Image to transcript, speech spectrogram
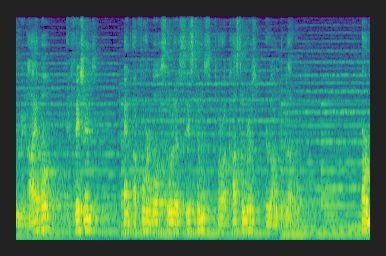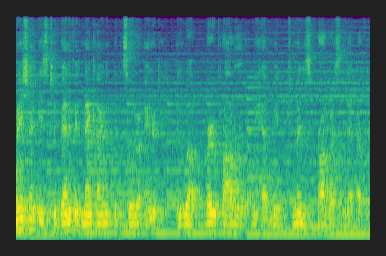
reliable, efficient, and affordable solar systems to our customers around the globe. Our mission is to benefit mankind with solar energy, and we are very proud that we have made tremendous progress in that effort.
